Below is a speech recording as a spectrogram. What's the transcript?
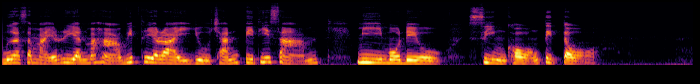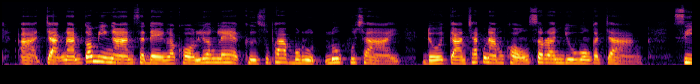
เมื่อสมัยเรียนมหาวิทยาลัยอยู่ชั้นปีที่ 3 มีโมเดล สิ่งของติดต่ออาจากนั้นก็มีงานแสดงละครเรื่องแรกคือสุภาพบุรุษลูกผู้ชาย โดยการชักนำของสรัญยูวงกระจ่าง ซี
